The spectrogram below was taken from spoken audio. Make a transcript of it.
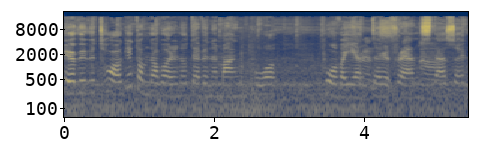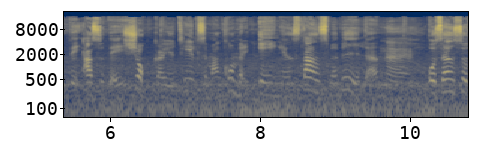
överhuvudtaget om det har varit något evenemang på, på vad heter Friends. Ja. Alltså, det, alltså det tjockar ju till sig. Man kommer ingenstans med bilen. Nej. Och sen så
